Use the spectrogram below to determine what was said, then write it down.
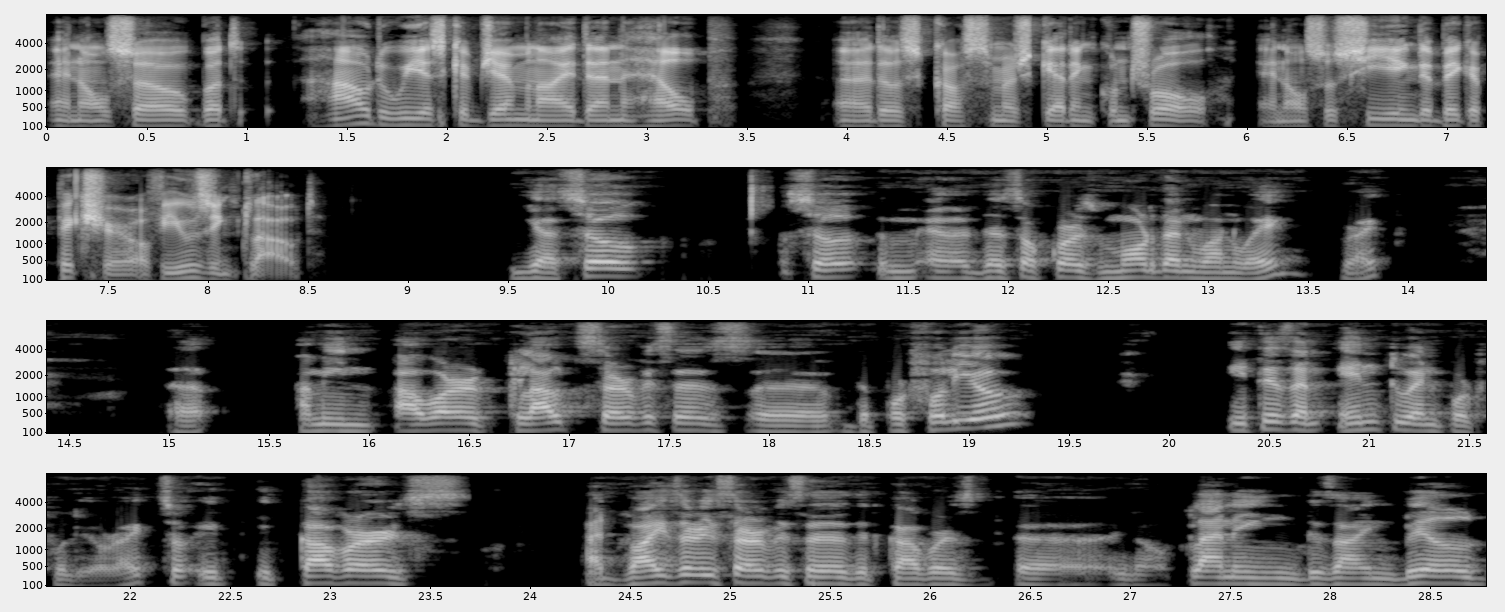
and also, but how do we as Capgemini then help uh, those customers get in control and also seeing the bigger picture of using cloud? Yeah, so so um, uh, there's of course more than one way, right? Uh, I mean, our cloud services, uh, the portfolio, it is an end-to-end portfolio, right? So it it covers advisory services, it covers uh, you know planning, design, build,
